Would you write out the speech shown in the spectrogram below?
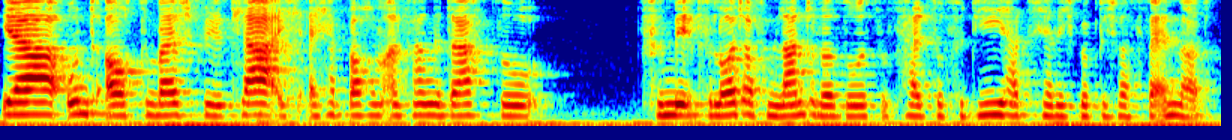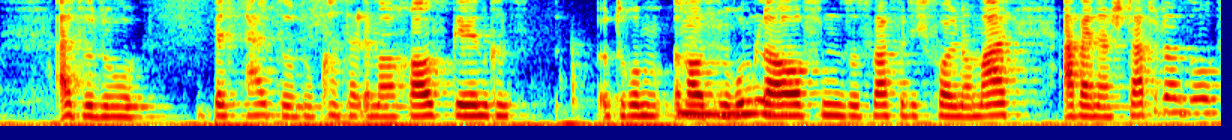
Ja, und auch zum Beispiel, klar, ich, ich habe auch am Anfang gedacht, so für, für Leute auf dem Land oder so ist es halt so, für die hat sich ja nicht wirklich was verändert. Also du bist halt so, du kannst halt immer noch rausgehen, kannst drum, draußen mhm. rumlaufen, so es war für dich voll normal. Aber in der Stadt oder so,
